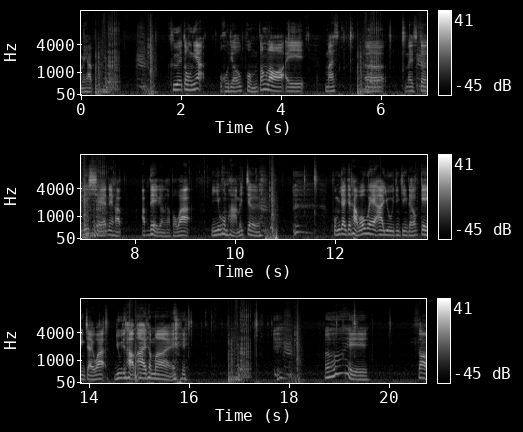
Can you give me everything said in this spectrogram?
ไหมครับ คือไอ้ตรงเนี้ย โอ้โห เดี๋ยวผมต้องรอไอ้มา เอ่อ Mystery Shade เนี่ยครับ อัปเดตก่อนครับ เพราะว่าอย่างนี้ผมหาไม่เจอ ผมอยากจะถามว่า where are you จริง ๆ แต่ก็เกรงใจว่ายูจะถามอายทำไมเฮ้ยเศร้า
